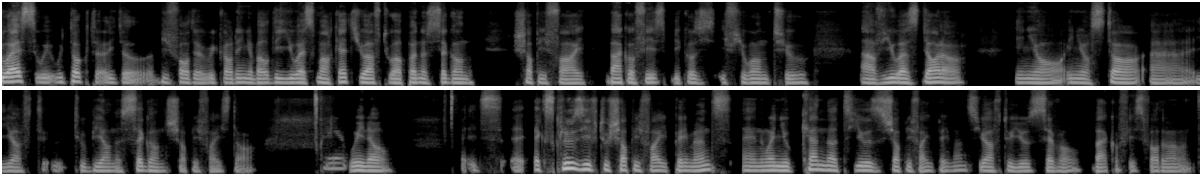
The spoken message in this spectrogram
US, we, we talked a little before the recording about the US market. You have to open a second Shopify back office because if you want to have US dollar in your in your store, uh, you have to to be on a second Shopify store. Yeah. We know it's uh, exclusive to Shopify payments, and when you cannot use Shopify payments, you have to use several back office for the moment.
